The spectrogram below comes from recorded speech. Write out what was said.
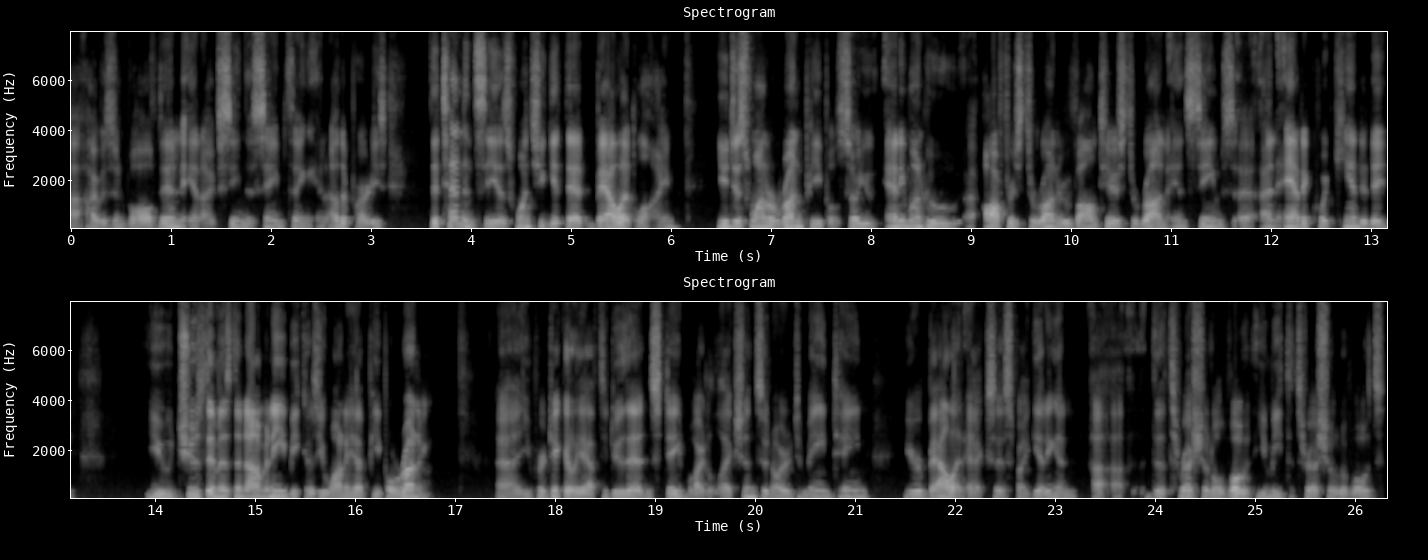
uh, I was involved in, and I've seen the same thing in other parties. The tendency is once you get that ballot line, you just want to run people. So you, anyone who uh, offers to run, who volunteers to run, and seems uh, an adequate candidate, you choose them as the nominee because you want to have people running. Uh, you particularly have to do that in statewide elections in order to maintain your ballot access by getting an, uh, uh the threshold vote. You meet the threshold of votes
